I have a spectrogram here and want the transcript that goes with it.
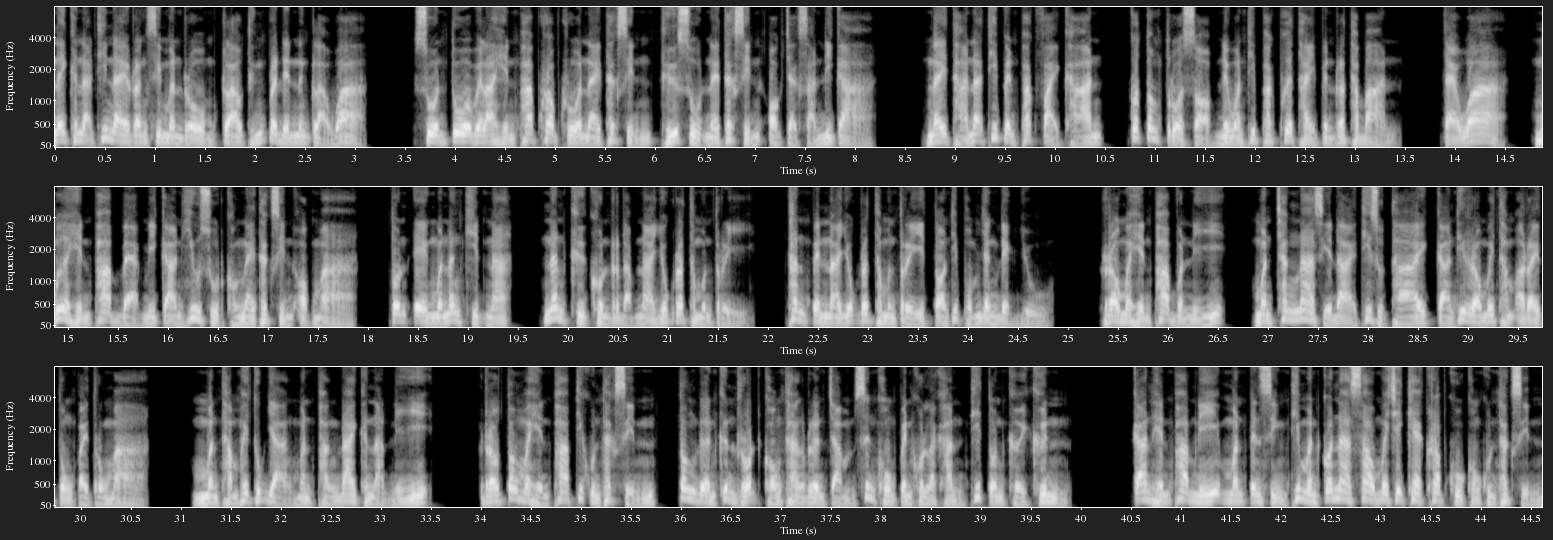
ในขณะที่นายรังสิมันโรมกล่าวถึงประเด็นดังกล่าวว่า ส่วนตัวเวลาเห็นภาพครอบครัวนายทักษิณถือสูตรนายทักษิณออกจากศาลฎีกา ในฐานะที่เป็นพักฝ่ายค้านก็ต้องตรวจสอบในวันที่พักเพื่อไทยเป็นรัฐบาล แต่ว่า เมื่อเห็นภาพแบบมีการหิ้วสูตรของนายทักษิณออกมา ตนเองมานั่งคิดนะ นั่นคือคนระดับนายกรัฐมนตรี ท่านเป็นนายกรัฐมนตรีตอนที่ผมยังเด็กอยู่ เรามาเห็นภาพวันนี้ มันช่างน่าเสียดายที่สุดท้ายการที่เราไม่ทำอะไรตรงไปตรงมา มันทำให้ทุกอย่างมันพังได้ขนาดนี้ เราต้องมาเห็นภาพที่คุณทักษิณต้องเดินขึ้นรถของทางเรือนจำซึ่งคงเป็นคนละคันที่ตนเคยขึ้น การเห็นภาพนี้มันเป็นสิ่งที่มันก็น่าเศร้าไม่ใช่แค่ครอบครัวของคุณทักษิณ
